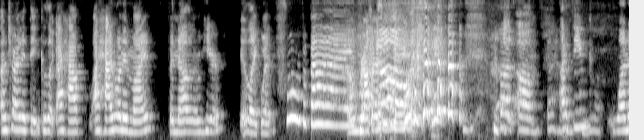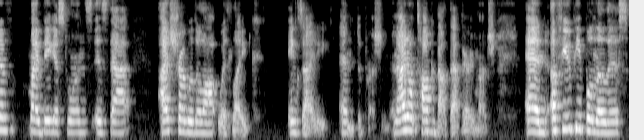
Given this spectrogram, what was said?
I'm trying to think because like I have I had one in mind, but now that I'm here, it like went bye bye. Right. but um, I think one of my biggest ones is that I struggled a lot with like anxiety and depression, and I don't talk about that very much. And a few people know this,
